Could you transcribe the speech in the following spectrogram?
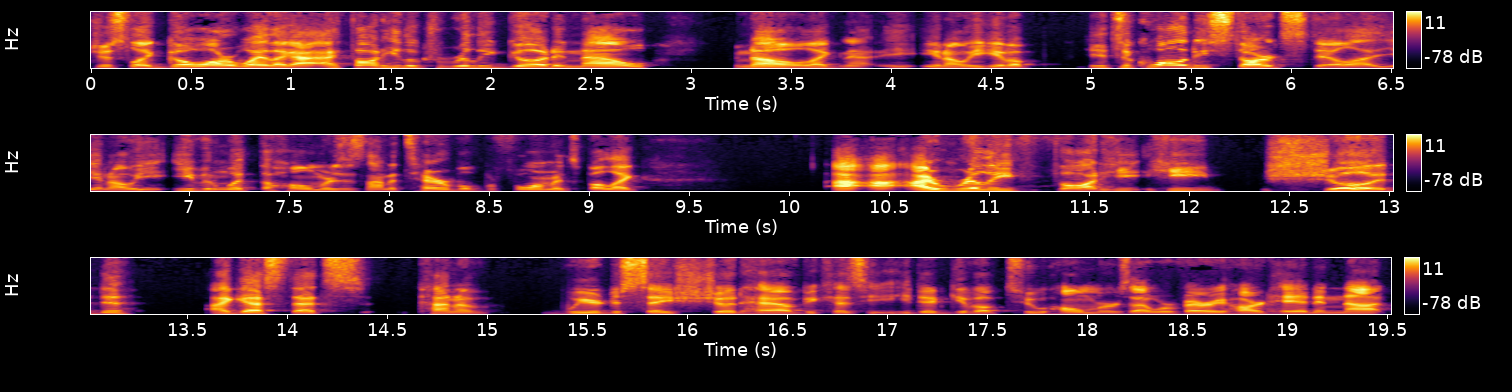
just like go our way? Like I, I thought he looked really good, and now no, like you know he gave up. It's a quality start still, uh, you know. Even with the homers, it's not a terrible performance, but like I I really thought he he should. I guess that's kind of weird to say should have because he, he did give up two homers that were very hard hit and not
